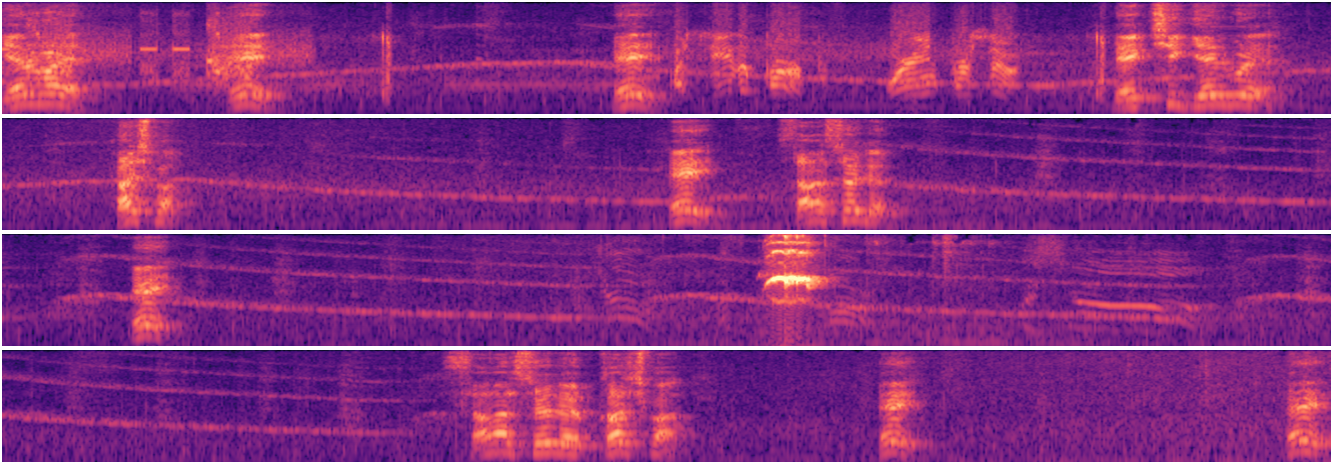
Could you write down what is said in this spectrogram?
Gel buraya. Hey. Hey. I see the perp. We're in pursuit. Bekçi gel buraya. Kaçma. Hey. Sana söylüyorum. Hey. Sana söylüyorum kaçma. Hey. Hey.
